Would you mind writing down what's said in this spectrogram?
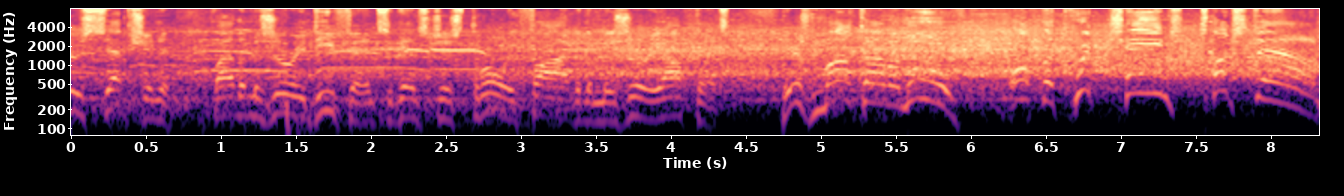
interception by the Missouri defense against just throwing five of the Missouri offense. Here's Mauk on the move. Off the quick change, touchdown.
